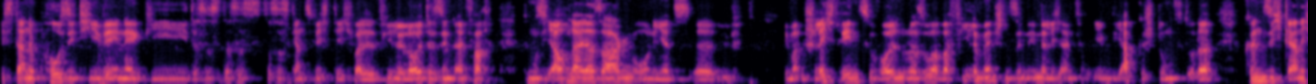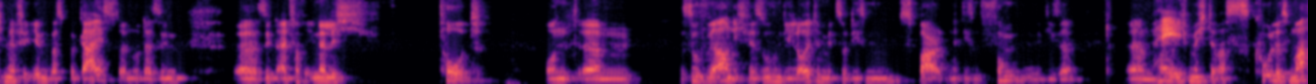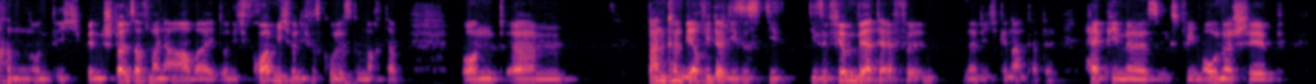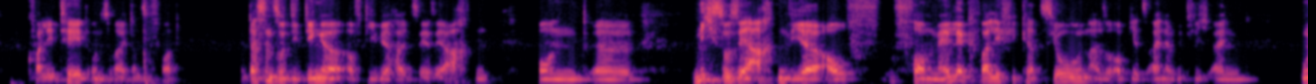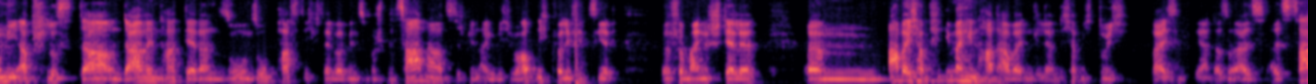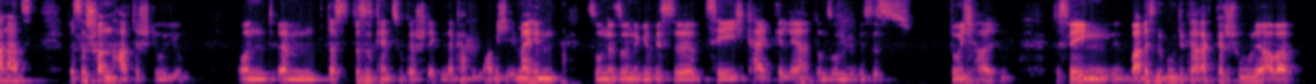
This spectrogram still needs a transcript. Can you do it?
ist da eine positive Energie? Das ist, das ist, das ist ganz wichtig, weil viele Leute sind einfach, das muss ich auch leider sagen, ohne jetzt äh, jemanden schlecht reden zu wollen oder so, aber viele Menschen sind innerlich einfach irgendwie abgestumpft oder können sich gar nicht mehr für irgendwas begeistern oder sind, äh, sind einfach innerlich tot. Und ähm, das suchen wir auch nicht. Wir suchen die Leute mit so diesem Spark, mit diesem Funken, mit dieser, ähm, hey, ich möchte was Cooles machen und ich bin stolz auf meine Arbeit und ich freue mich, wenn ich was Cooles gemacht habe. Und ähm, dann können wir auch wieder dieses, die, diese Firmenwerte erfüllen ne, die ich genannt hatte. Happiness, Extreme Ownership, Qualität und so weiter und so fort. Das sind so die Dinge, auf die wir halt sehr, sehr achten. Und äh, nicht so sehr achten wir auf formelle Qualifikation, also ob jetzt einer wirklich einen Uni-Abschluss da und darin hat, der dann so und so passt. Ich selber bin zum Beispiel Zahnarzt, ich bin eigentlich überhaupt nicht qualifiziert äh, für meine Stelle. Ähm, aber ich habe immerhin hart arbeiten gelernt. Ich habe mich durch beißen gelernt. Also als, als Zahnarzt, das ist schon ein hartes Studium. Und ähm, das, das ist kein Zuckerschlecken. Da habe ich immerhin so eine, so eine gewisse Zähigkeit gelernt und so ein gewisses Durchhalten. Deswegen war das eine gute Charakterschule, aber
